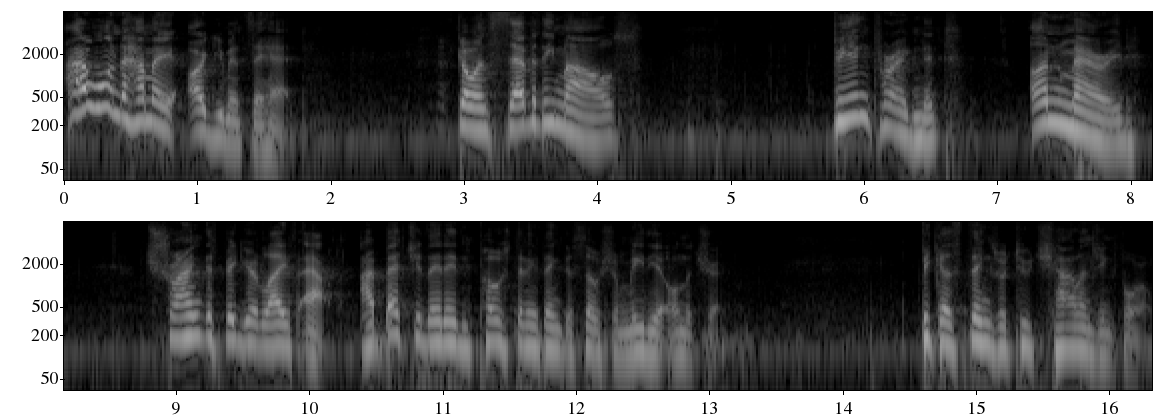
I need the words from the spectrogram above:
I wonder how many arguments they had. Going 70 miles, being pregnant, unmarried, trying to figure life out. I bet you they didn't post anything to social media on the trip because things were too challenging for them.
